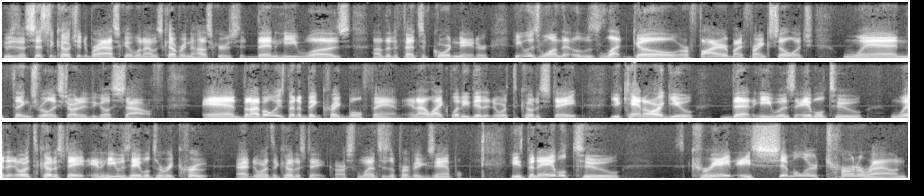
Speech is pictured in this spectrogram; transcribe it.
he was an assistant coach at Nebraska when I was covering the Huskers. Then he was uh, the defensive coordinator. He was one that was let go or fired by Frank Solich when things really started to go south. And but I've always been a big Craig Bohl fan, and I like what he did at North Dakota State. You can't argue that he was able to win at North Dakota State, and he was able to recruit at North Dakota State. Carson Wentz is a perfect example. He's been able to create a similar turnaround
